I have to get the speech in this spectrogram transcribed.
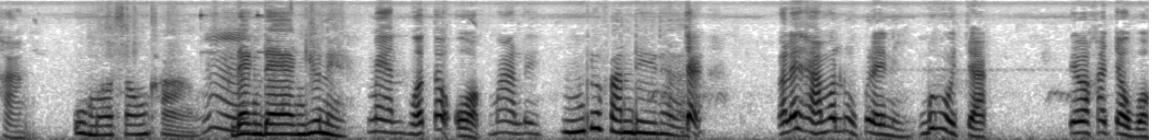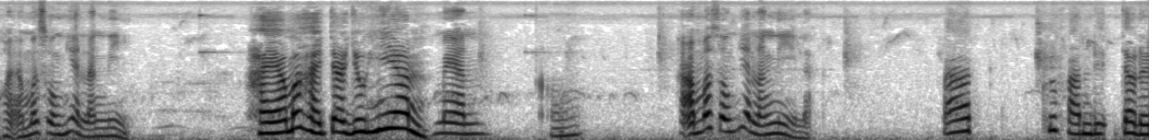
ข้าง อุ้มเอาสองขาง อืมแดงๆอยู่นี่แม่นหัวเตาออกมาเลย อืมคือฟันดีแท้จ้ะ ก็เลยถามว่าลูกผู้ใดนี่บ่ฮู้จักแต่ว่าเขาเจ้าบอกให้เอามาส่งเฮียนหลังนี้ให้เอามาให้เจ้าอยู่เฮียนแม่นเอาเอามาส่งเฮียนหลังนี้แหละป้าด คือฟันดีเจ้าได้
